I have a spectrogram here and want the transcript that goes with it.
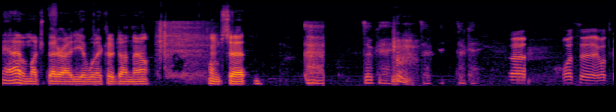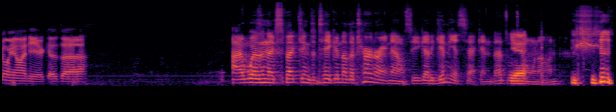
Man, I have a much better idea of what I could have done now. I'm set. It's okay. It's okay. It's okay. what's the what's going on here? Cause uh, I wasn't expecting to take another turn right now, so you gotta give me a second. That's what's Yeah. going on.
